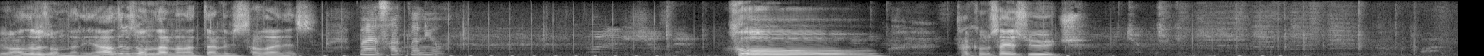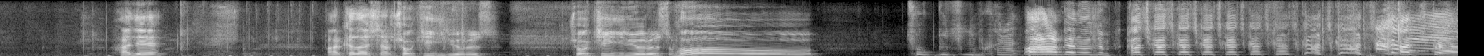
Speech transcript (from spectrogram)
Yo, alırız onları ya. Alırız onların anahtarını biz Salahanes. Ben saklanıyorum. Oo! Takım sayısı 3. Hadi. Arkadaşlar çok iyi gidiyoruz. Çok iyi gidiyoruz. Oo! Çok güçlü bir karakter. Aa ben öldüm. Kaç kaç kaç kaç kaç kaç kaç kaç kaç kaç be.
